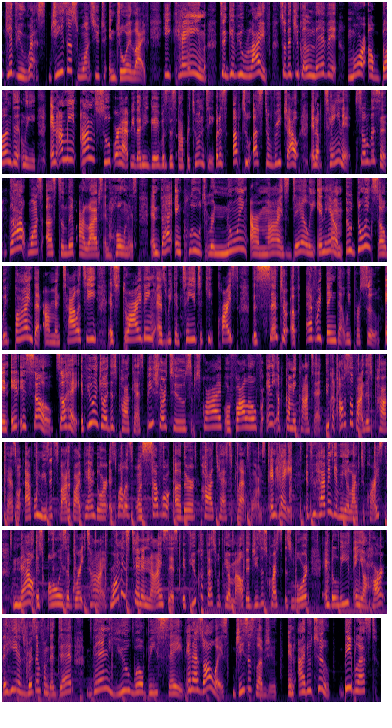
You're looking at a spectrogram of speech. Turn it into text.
give you rest. Jesus wants you to enjoy life. He came to give you life so that you can live it more abundantly. And I mean, I'm super happy that he gave us this opportunity, but it's up to us to reach out and obtain it. So listen, God wants us to live our lives in wholeness, and that includes renewing our minds daily in Him. Through doing so, we find that our mentality is thriving as we continue to keep Christ the center of everything that we pursue. And it is so. So, hey, if you enjoyed this podcast, be sure to subscribe or follow for any upcoming content. You can also find this podcast on Apple Music, Spotify, Pandora, as well as on several other podcast platforms. And hey, if you haven't given your life to Christ, now is always a great time. Romans 10 and 9 says, If you confess with your mouth, that Jesus Christ is Lord and believe in your heart that he is risen from the dead, then you will be saved. And as always, Jesus loves you, and I do too. Be blessed.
